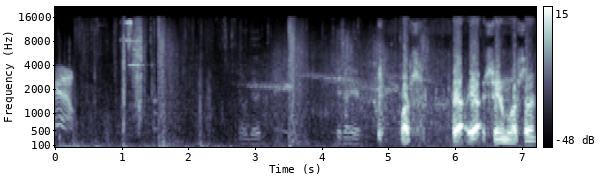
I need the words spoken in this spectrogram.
count. Oh good. He's right here. Left. Yeah, yeah. I seen him left side.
